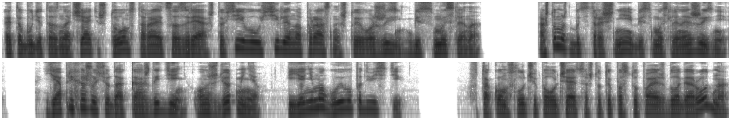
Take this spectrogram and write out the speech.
Это будет означать, что он старается зря, что все его усилия напрасны, что его жизнь бессмысленна. А что может быть страшнее бессмысленной жизни? Я прихожу сюда каждый день, он ждет меня, и я не могу его подвести. В таком случае получается, что ты поступаешь благородно?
